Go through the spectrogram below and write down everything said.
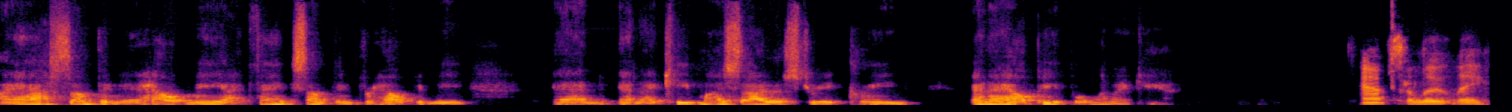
I ask something to help me. I thank something for helping me. And, and I keep my side of the street clean and I help people when I can. Absolutely.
